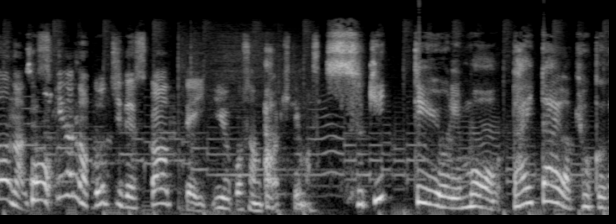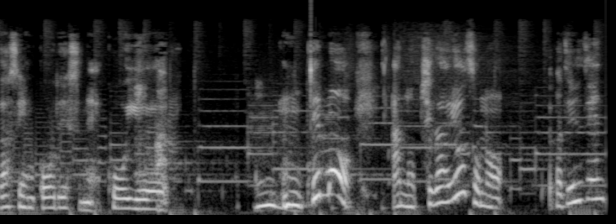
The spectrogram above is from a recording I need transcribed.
そうなんです。好きなのはどっちですかって、ゆうこさんから来てます。好きっていうよりも、大体は曲が先行ですね。こういう。うんうん。でも、あの、違うよ。その、全然違っ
